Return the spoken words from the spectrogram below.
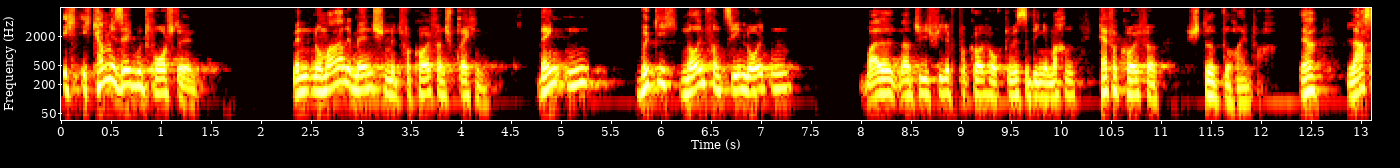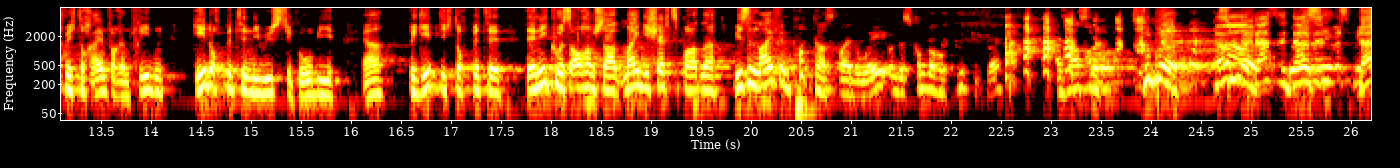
ich, ich kann mir sehr gut vorstellen, wenn normale Menschen mit Verkäufern sprechen, denken wirklich neun von zehn Leuten, weil natürlich viele Verkäufer auch gewisse Dinge machen, Herr Verkäufer, stirb doch einfach. Ja, lass mich doch einfach in Frieden. Geh doch bitte in die Wüste Gobi. Ja, begeb dich doch bitte. Der Nico ist auch am Start, mein Geschäftspartner. Wir sind live im Podcast, by the way, und es kommt auch auf YouTube. Ne? Also du, super. super. Das, das, das, ist, das,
